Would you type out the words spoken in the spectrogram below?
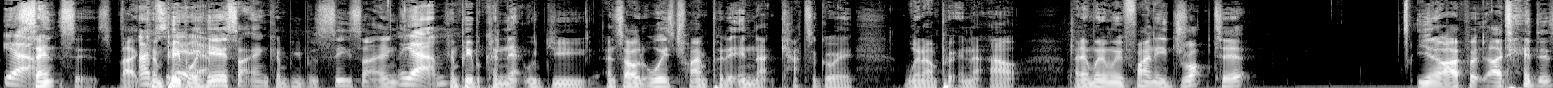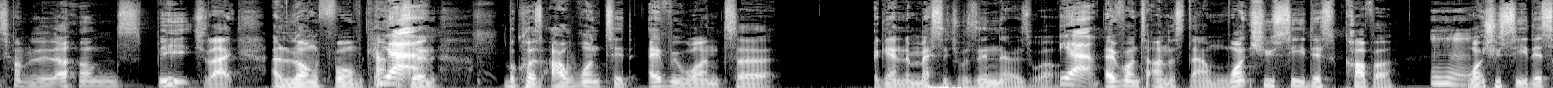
yeah, senses. Like, can people hear something? Can people see something? yeah, Can people connect with you? And so I would always try and put it in that category when I'm putting that out. And then when we finally dropped it, you know, I put I did some long speech, like a long form Yeah. caption, because I wanted everyone to. Again, the message was in there as well. yeah. Everyone to understand. Once you see this cover, Mm-hmm. once you see this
